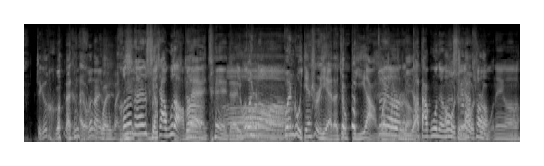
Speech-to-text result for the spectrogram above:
这跟河南跟河南有关系？河南台水下舞蹈嘛，对对对，你不关注知道吗关注电视业的就不一样，我对我知道啊，大大姑娘跟水下跳舞那个啊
